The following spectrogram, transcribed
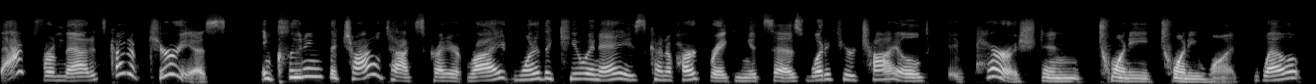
back from that, it's kind of curious, including the child tax credit, right? One of the Q and A's kind of heartbreaking. It says, "What if your child eh, perished in 2021?" Well,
